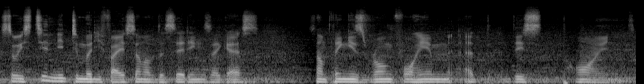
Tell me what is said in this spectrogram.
so he still need to modify some of the settings, I guess. Something is wrong for him at this point.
